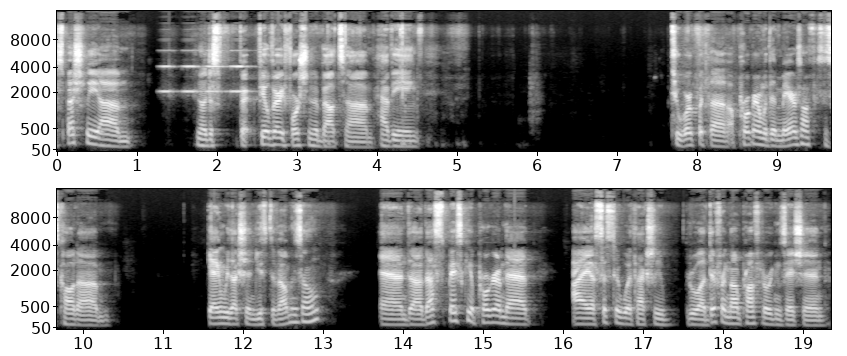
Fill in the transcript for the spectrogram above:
especially, um, you know, just feel very fortunate about um, having to work with a, a, program within the mayor's office. It's called um, Gang Reduction Youth Development Zone, and uh, that's basically a program that I assisted with actually through a different nonprofit organization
